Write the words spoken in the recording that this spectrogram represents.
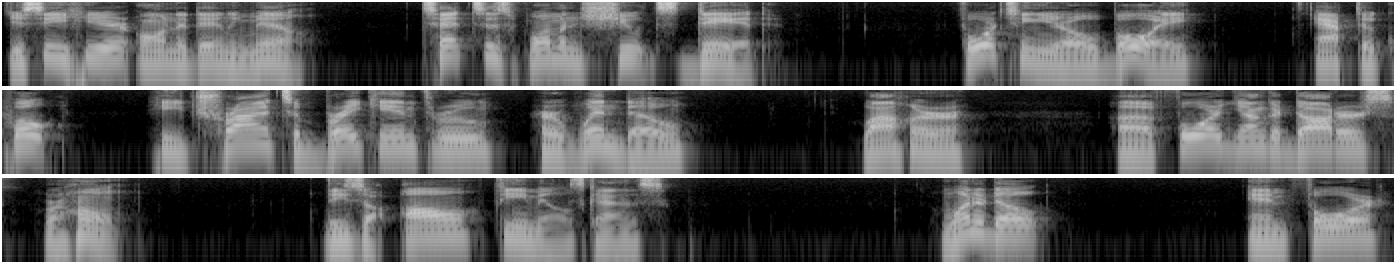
You see here on the Daily Mail Texas woman shoots dead 14 year old boy after, quote, he tried to break in through her window while her uh, four younger daughters were home. These are all females, guys. One adult and four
